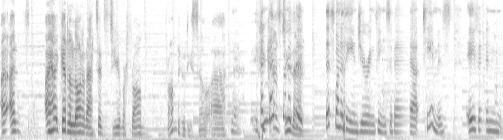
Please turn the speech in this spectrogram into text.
I, and I get a lot of that sense of humor from from the Goodies. So uh, Yeah. if you can't do that, the that's one of the enduring things about Tim is even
